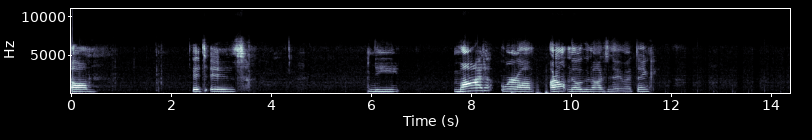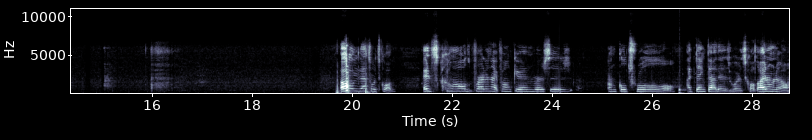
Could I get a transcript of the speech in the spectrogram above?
Um... It is the mod where um I don't know the mod's name. I think Oh, that's what it's called. It's called Friday Night Funkin' versus Uncle Troll. I think that is what it's called. I don't know.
